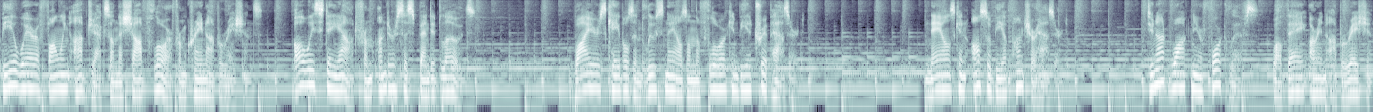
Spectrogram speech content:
Be aware of falling objects on the shop floor from crane operations. Always stay out from under suspended loads. Wires, cables, and loose nails on the floor can be a trip hazard. Nails can also be a puncture hazard. Do not walk near forklifts while they are in operation.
